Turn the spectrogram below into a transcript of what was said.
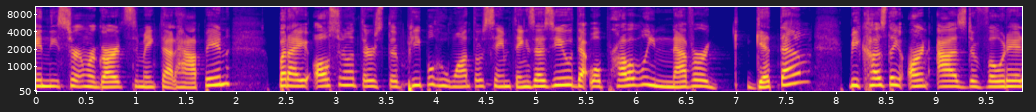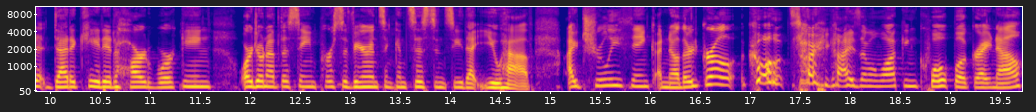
in these certain regards to make that happen. But I also know that there's the people who want those same things as you that will probably never get them because they aren't as devoted, dedicated, hardworking, or don't have the same perseverance and consistency that you have. I truly think another girl quote, sorry guys, I'm a walking quote book right now,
